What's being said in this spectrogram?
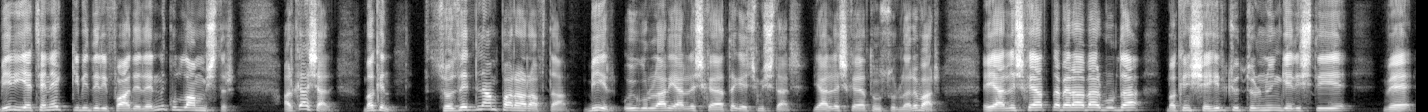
bir yetenek gibidir ifadelerini kullanmıştır. Arkadaşlar bakın söz edilen paragrafta bir Uygurlar yerleşik hayata geçmişler. Yerleşik hayat unsurları var. E yerleşik hayatla beraber burada bakın şehir kültürünün geliştiği ve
